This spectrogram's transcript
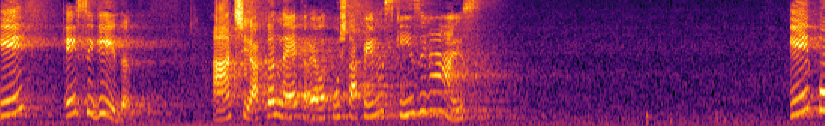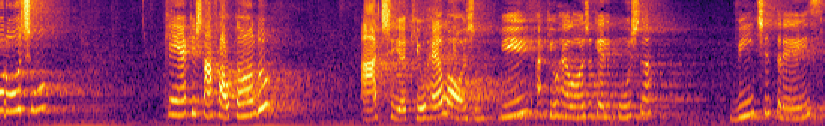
E em seguida, a tia, a caneca, ela custa apenas 15 reais. E por último, quem é que está faltando? A tia, aqui o relógio. E aqui o relógio que ele custa 23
